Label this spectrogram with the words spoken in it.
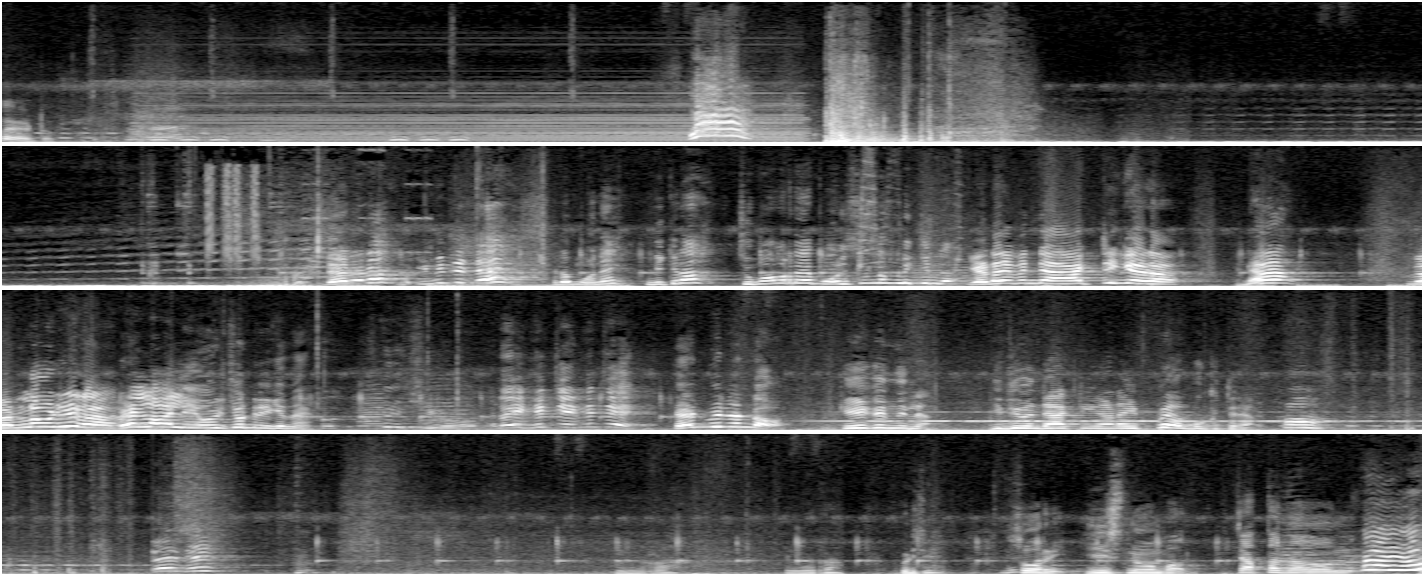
പേട്ടു. മോനെ നിക്കടാ. ചുമ്മാ പറഞ്ഞ പോലീസൊന്നും വിളിക്കില്ല. എടാ ഇവന്റെ ആക്ടിങ് ആടാ വെള്ളം ഒഴിയടാ വെള്ളമല്ലേ ഒഴിച്ചോണ്ടിരിക്കുന്നത് ഹെഡ്വിറ്റ് ഉണ്ടോ കേൾക്കുന്നില്ല. ഇത് ഇവന്റെ ആക്ടിങ് ആണ്. ഇപ്പൊ ഞാൻ ബുക്ക് തരാം സോറി ഹീസ് നോമ്പർ ചത്തതാ തോന്നുന്നു. അയ്യോ.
